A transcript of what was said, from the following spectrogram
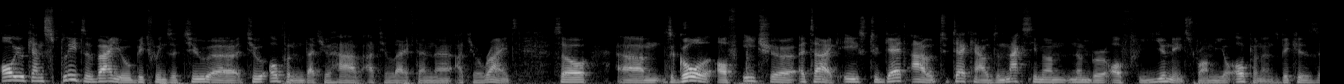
or you can split the value between the two, uh, two opponents that you have at your left and uh, at your right. So um, the goal of each uh, attack is to get out, to take out the maximum number of units from your opponents, because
